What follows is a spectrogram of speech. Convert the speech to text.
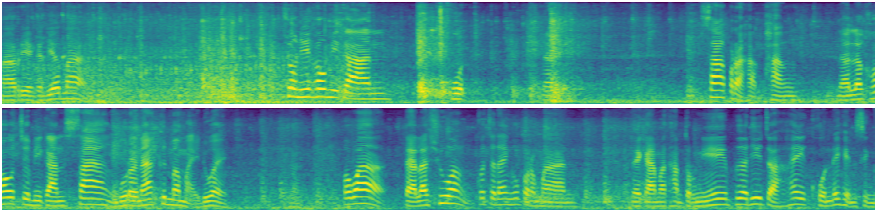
มาเรียนกันเยอะมาก ช่วงนี้เขามีการขุดนะสร้างปรักหักพังนะแล้วเขาจะมีการสร้างบูรณะขึ้นมาใหม่ด้วยนะเพราะว่าแต่ละช่วงก็จะได้งบประมาณในการมาทำตรงนี้เพื่อที่จะให้คนได้เห็นสิ่งใ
